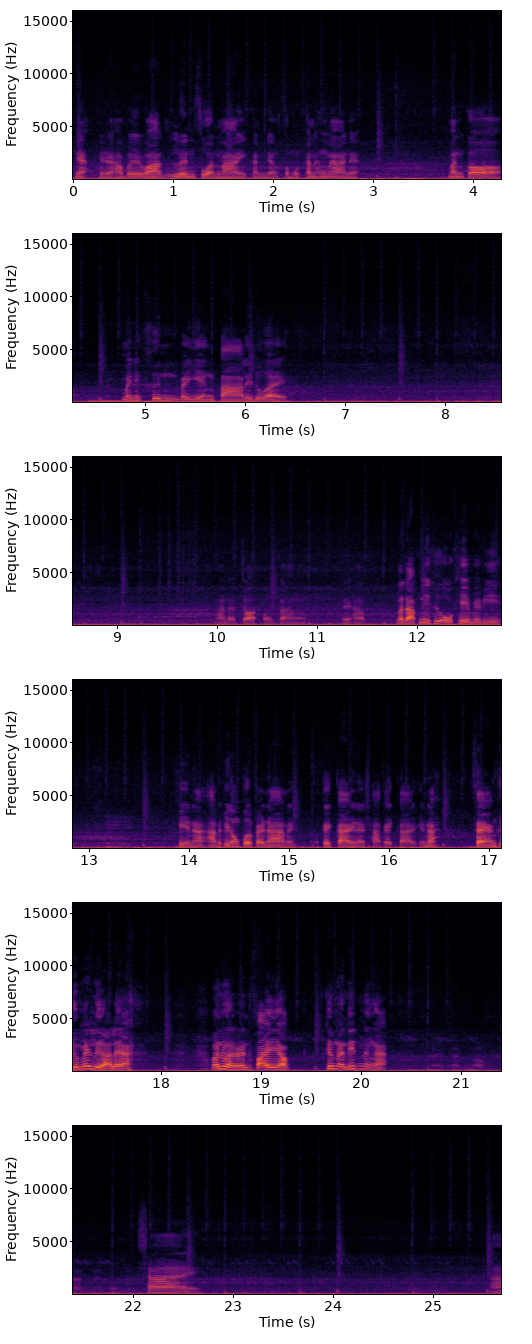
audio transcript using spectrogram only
เนี่ยเห็นไหมครับว่าเลนสวนมาอีกคันอย่างสมมติคันข้างหน้าเนี่ย มันก็ไม่ได้ขึ้นไปเยียงตาเลยด้วย จอดตรงกลางเลยครับ ระดับนี้คือโอเคไหมพี่ โอเคโอเคนะอะเดี๋ยวพี่ลองเปิดไฟหน้าหน่อยไกลๆหนะฉากไกลๆเห็นนะแสงคือไม่เหลือเลยอะมันเหมือนเป็นไฟแบบขึ้นมานิดนึงอะไฟตัดหมอกตัดไปหมดเลยใช่ อ่า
